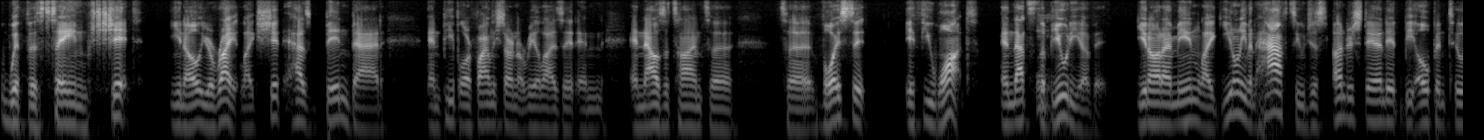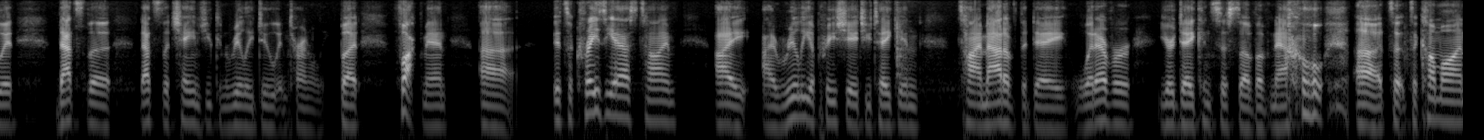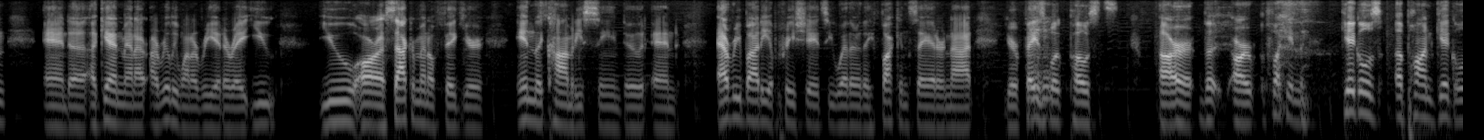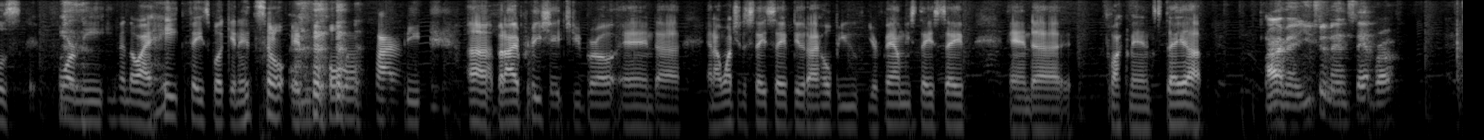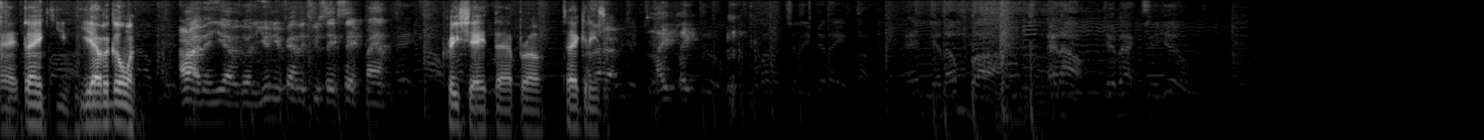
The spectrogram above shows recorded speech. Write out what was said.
with the same shit. You know, you're right. Like shit has been bad, and people are finally starting to realize it. And and now's the time to to voice it if you want. And that's the beauty of it. You know what I mean? Like you don't even have to just understand it, be open to it. That's the that's the change you can really do internally. But fuck, man, uh, it's a crazy ass time. I I really appreciate you taking time out of the day, whatever your day consists of, of now, uh, to to come on. And uh, again, man, I, I really want to reiterate you you are a Sacramento figure in the comedy scene, dude, and everybody appreciates you whether they fucking say it or not. Your Facebook posts are the are fucking giggles upon giggles for me, even though I hate Facebook in its in its whole entirety. Uh, but I appreciate you, bro, and uh, and I want you to stay safe, dude. I hope you your family stays safe, and uh, fuck, man, stay up. all right, man. You too, man. Stay up, bro. Hey, thank you. You have a good one. All right, man. You have a good. One. You and your family too. Stay safe, man. Appreciate that, bro. Take it easy. Like, like,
